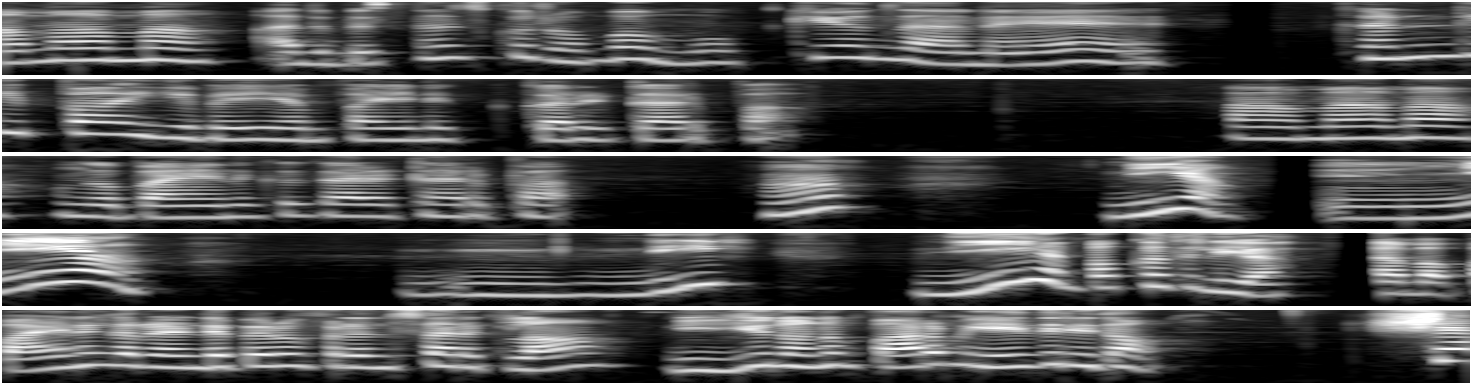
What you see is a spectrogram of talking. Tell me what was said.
ஆமா ஆமா. அது பிசினஸ்க்கு ரொம்ப முக்கியம் தானே. கண்டிப்பா இவ என் பையனுக்கு கரெக்டா இருப்பா. ஆமா ஆமா. உங்க பையனுக்கு கரெக்டா இருப்பா. ஆ? நீயா? நீயா? நீ நீ என் பக்கத்துலயா? நம்ம பையனுங்க ரெண்டு பேரும் ஃப்ரெண்ட்ஸா இருக்கலாம். நீயும் நானும் பரம எதிரி தான் ஷே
